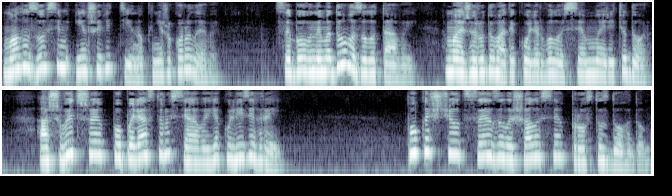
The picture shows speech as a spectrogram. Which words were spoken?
мало зовсім інший відтінок, ніж у королеви. Це був не медово золотавий, майже рудуватий колір волосся Мері Тюдор, а швидше попелясто русявий, як у лізі грей. Поки що це залишалося просто здогадом.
